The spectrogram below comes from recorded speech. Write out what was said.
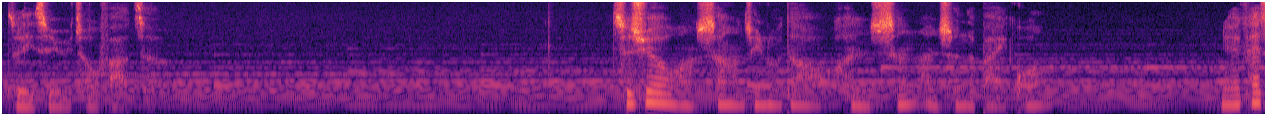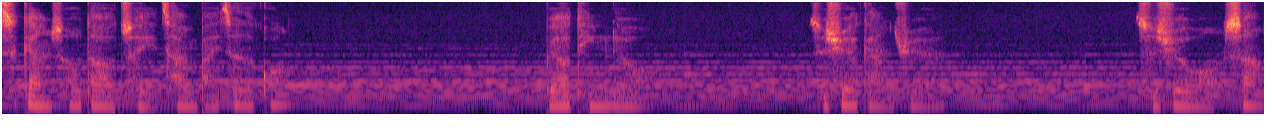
这里是宇宙法则。持续的往上，进入到很深很深的白光，你会开始感受到璀璨白色的光。不要停留，持续的感觉，持续的往上，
